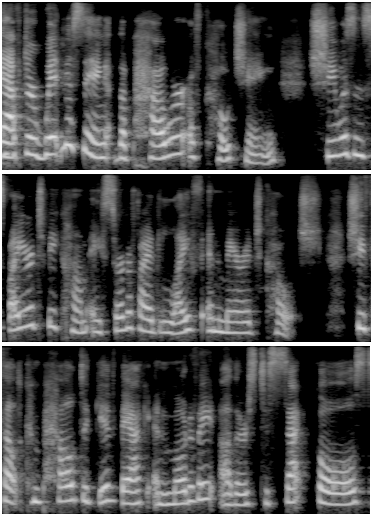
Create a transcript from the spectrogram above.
After witnessing the power of coaching, she was inspired to become a certified life and marriage coach. She felt compelled to give back and motivate others to set goals,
